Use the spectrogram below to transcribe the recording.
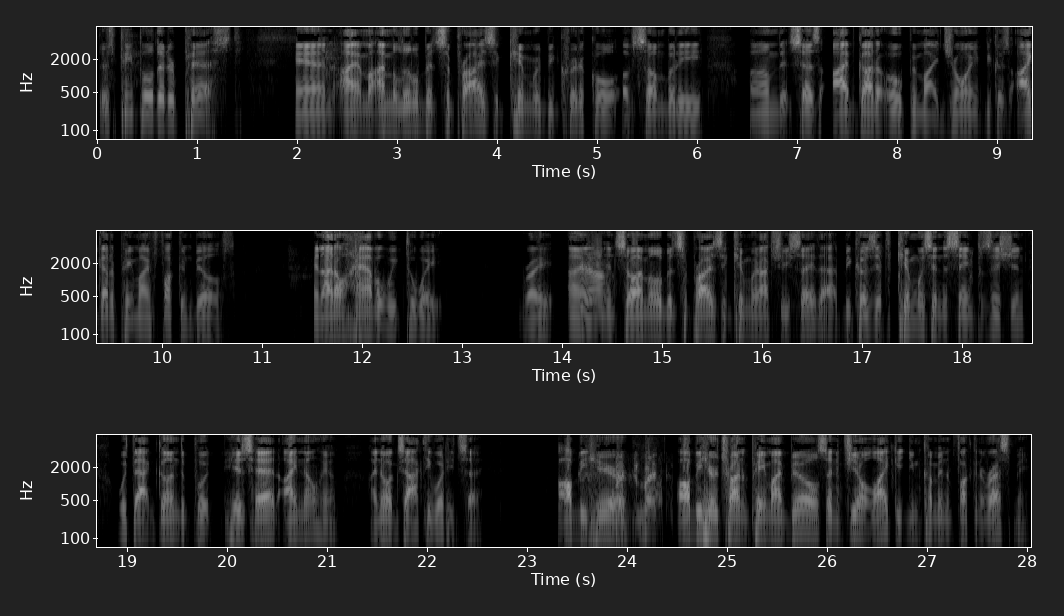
there's people that are pissed. And I'm I'm a little bit surprised that Kim would be critical of somebody um, that says I've got to open my joint because I got to pay my fucking bills, and I don't have a week to wait, right? Yeah. and so I'm a little bit surprised that Kim would actually say that because if Kim was in the same position with that gun to put his head, I know him. I know exactly what he'd say. I'll be here. But, but, I'll be here trying to pay my bills, and if you don't like it, you can come in and fucking arrest me.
